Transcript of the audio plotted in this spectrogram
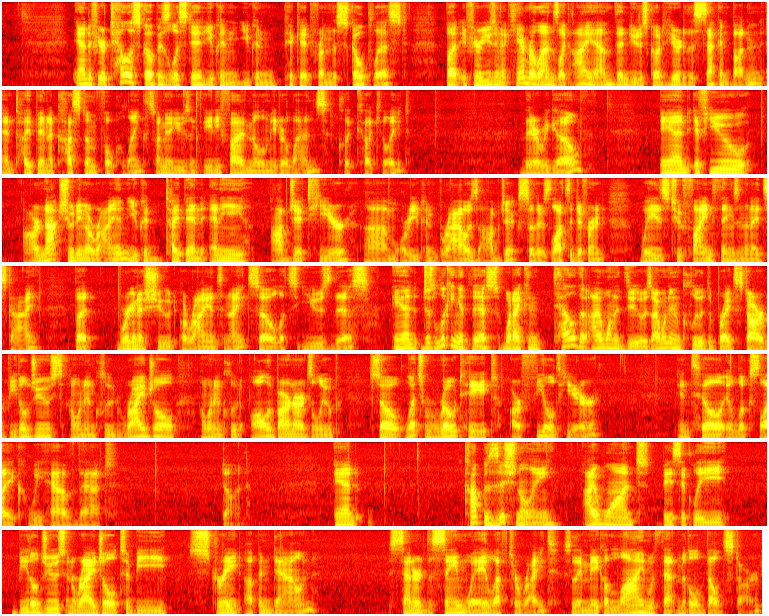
And if your telescope is listed, you can, you can pick it from the scope list. But if you're using a camera lens like I am, then you just go here to the second button and type in a custom focal length. So I'm going to use an 85 millimeter lens, click calculate. There we go. And if you are not shooting Orion, you could type in any object here, um, or you can browse objects. So there's lots of different ways to find things in the night sky, but we're gonna shoot Orion tonight. So let's use this. And just looking at this, what I can tell that I wanna do is I wanna include the bright star Betelgeuse, I wanna include Rigel, I wanna include all of Barnard's Loop. So let's rotate our field here until it looks like we have that done. And compositionally, I want basically Betelgeuse and Rigel to be straight up and down, centered the same way left to right. So they make a line with that middle belt star.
